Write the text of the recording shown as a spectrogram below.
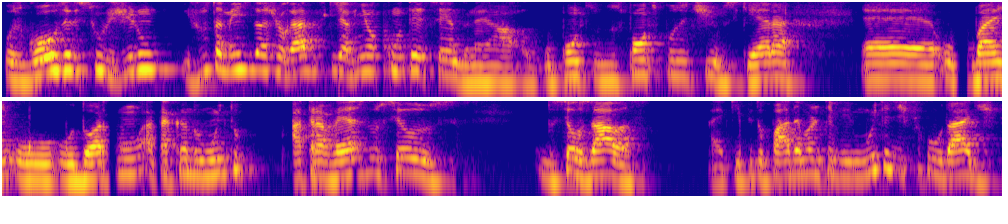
os gols eles surgiram justamente das jogadas que já vinham acontecendo, né? O ponto dos pontos positivos, que era é, o, o, o Dortmund atacando muito através dos seus dos seus alas. A equipe do Paderborn teve muita dificuldade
